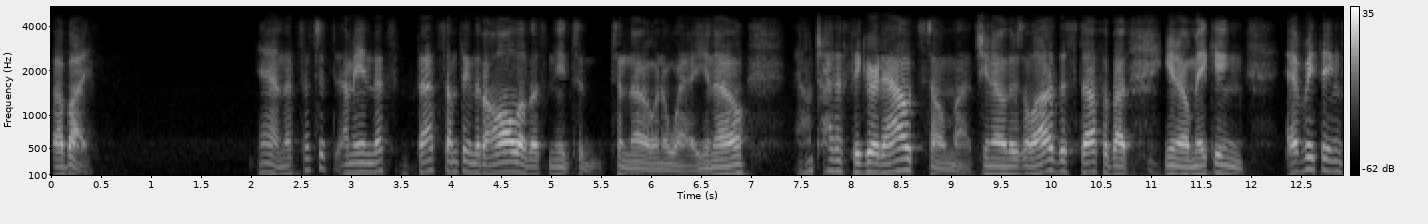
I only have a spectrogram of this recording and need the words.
Bye bye. Yeah, and that's such a. I mean, that's that's something that all of us need to to know in a way. You know, don't try to figure it out so much. You know, there's a lot of this stuff about you know making everything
